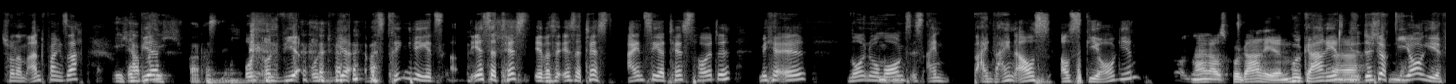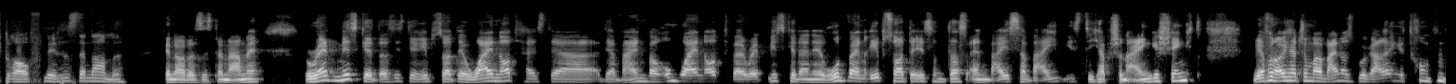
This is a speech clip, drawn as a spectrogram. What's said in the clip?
schon am Anfang sagt. Ich Und habe nicht, war das nicht. Und, und wir, und wir, was trinken wir jetzt? Erster Test, äh, was ist der erste Test? Einziger Test heute, Michael, 9 Uhr morgens ist ein, ein Wein aus, aus Georgien, Nein, aus Bulgarien. Bulgarien. Äh, da steht doch Georgiev drauf. Nee, das ist der Name. Genau, das ist der Name. Red Misket, das ist die Rebsorte. Why Not heißt der, der Wein. Warum Why Not? Weil Red Misket eine Rotwein-Rebsorte ist und das ein weißer Wein ist. Ich habe schon eingeschenkt. Wer von euch hat schon mal Wein aus Bulgarien getrunken?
